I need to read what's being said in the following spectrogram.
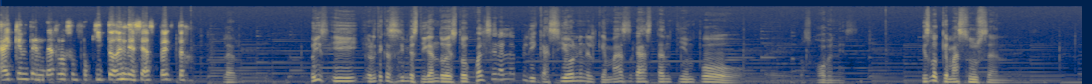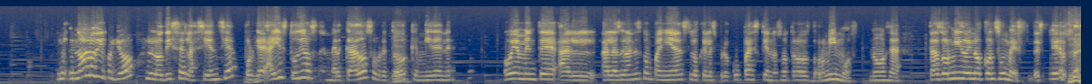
hay, que entenderlos un poquito en ese aspecto. Claro. Oye, y ahorita que estás investigando esto, ¿cuál será la aplicación en el que más gastan tiempo eh, los jóvenes? ¿Qué es lo que más usan? No lo digo yo, lo dice la ciencia, porque hay estudios de mercado, sobre todo, que miden esto. Obviamente a las grandes compañías lo que les preocupa es que nosotros dormimos, ¿no? O sea, estás dormido y no consumes, despierta.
